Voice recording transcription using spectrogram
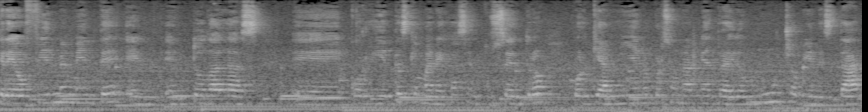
creo firmemente en, en todas las eh, corrientes que manejas en tu centro, porque a mí en lo personal me han traído mucho bienestar,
